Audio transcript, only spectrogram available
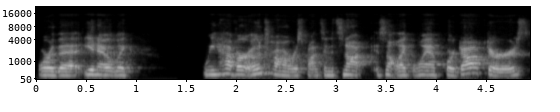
or the you know like we have our own trauma response and it's not it's not like well have poor doctors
